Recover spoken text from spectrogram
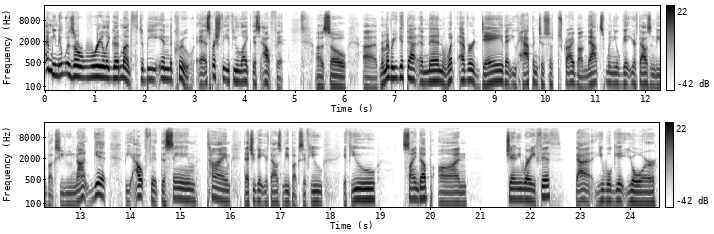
I mean, it was a really good month to be in the crew, especially if you like this outfit. Uh, so uh, remember, you get that, and then whatever day that you happen to subscribe on, that's when you'll get your thousand V bucks. You do not get the outfit the same time that you get your thousand V bucks. If you if you signed up on January fifth, that you will get your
